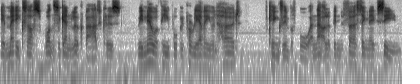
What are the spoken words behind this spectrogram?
it makes us once again look bad because we know are people who probably haven't even heard of Kings Lynn before, and that'll have been the first thing they've seen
